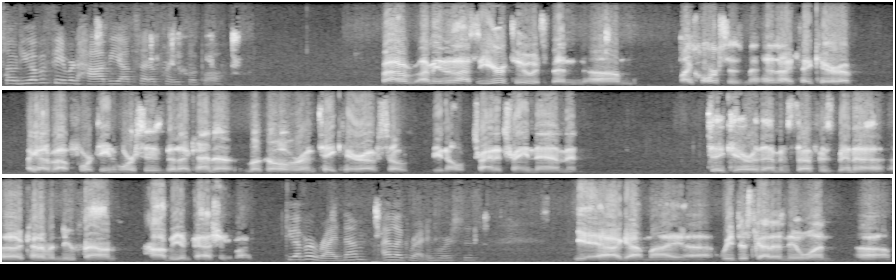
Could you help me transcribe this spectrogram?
so, do you have a favorite hobby outside of playing football? Well, I mean, the last year or two, it's been um, like horses, man. And I take care of. I got about fourteen horses that I kind of look over and take care of. So you know, trying to train them and take care of them and stuff has been a, a kind of a newfound hobby and passion of mine. Do you ever ride them? I like riding horses. Yeah, I got my. Uh, we just got a new one, um,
